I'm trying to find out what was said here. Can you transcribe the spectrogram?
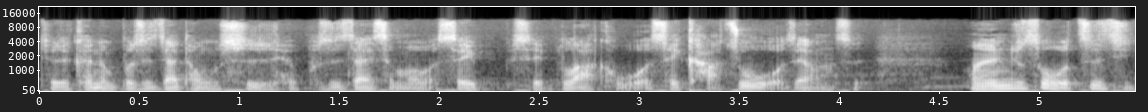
就是可能不是在同事，也不是在什么谁谁 block 我，谁卡住我这样子。完全就是我自己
